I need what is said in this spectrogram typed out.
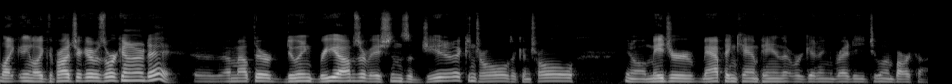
like you know like the project i was working on today uh, i'm out there doing re-observations of geodata control to control you know a major mapping campaign that we're getting ready to embark on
